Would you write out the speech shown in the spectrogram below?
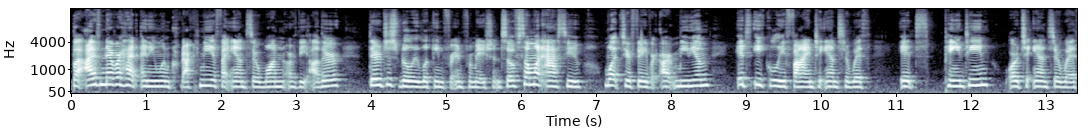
But I've never had anyone correct me if I answer one or the other. They're just really looking for information. So if someone asks you, what's your favorite art medium? It's equally fine to answer with it's painting or to answer with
